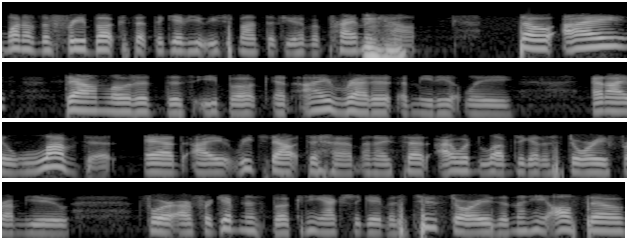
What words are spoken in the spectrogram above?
one of the free books that they give you each month if you have a Prime Mhm. account. So I downloaded this ebook and I read it immediately and I loved it. And I reached out to him and I said, I would love to get a story from you for our forgiveness book. And he actually gave us two stories. And then he also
